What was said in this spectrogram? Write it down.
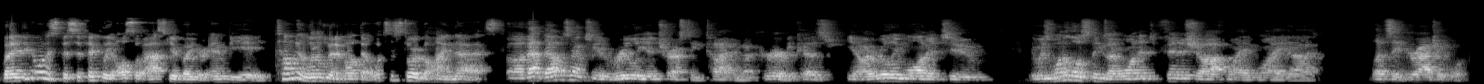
But I did want to specifically also ask you about your MBA. Tell me a little bit about that. What's the story behind that? Uh, that that was actually a really interesting time in my career because you know I really wanted to. It was one of those things I wanted to finish off my my uh, let's say graduate work.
